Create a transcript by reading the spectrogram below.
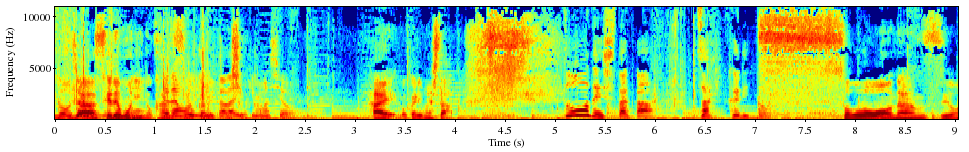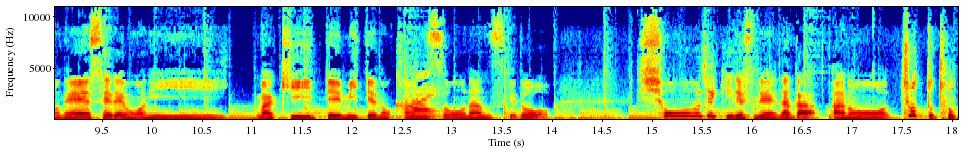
のじゃあセレモニーの感想からいきましょうか。いきましょう。はい、わかりました。どうでしたか？ざっくりと。そうなんですよね。セレモニー、まあ聞いてみての感想なんですけど、正直ですね、なんか、あの、ちょっととっ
